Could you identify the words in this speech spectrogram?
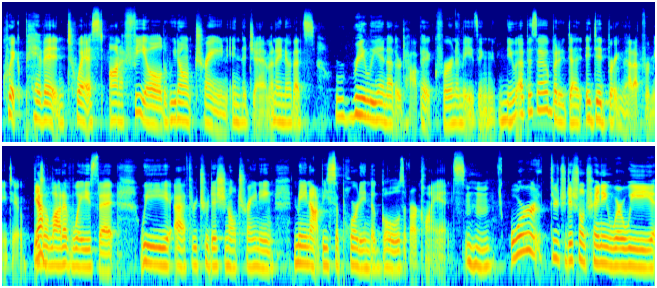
quick pivot and twist on a field, we don't train in the gym. And I know that's really another topic for an amazing new episode, but it did, it did bring that up for me too. There's Yeah. a lot of ways that we, uh, through traditional training, may not be supporting the goals of our clients. or through traditional training where we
